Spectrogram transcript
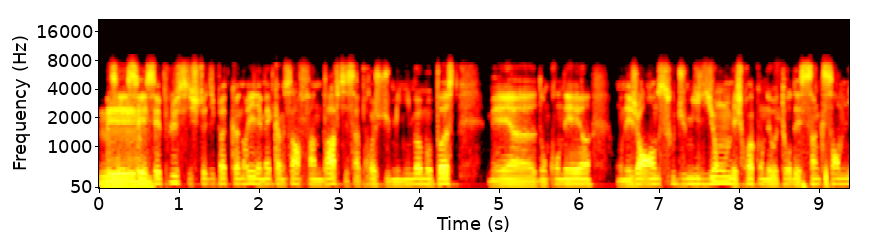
Mais... C'est plus, si je te dis pas de conneries, les mecs comme ça en fin de draft, ils s'approchent du minimum au poste. Mais euh, donc on est, on est genre en dessous du million, mais je crois qu'on est autour des 500 000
